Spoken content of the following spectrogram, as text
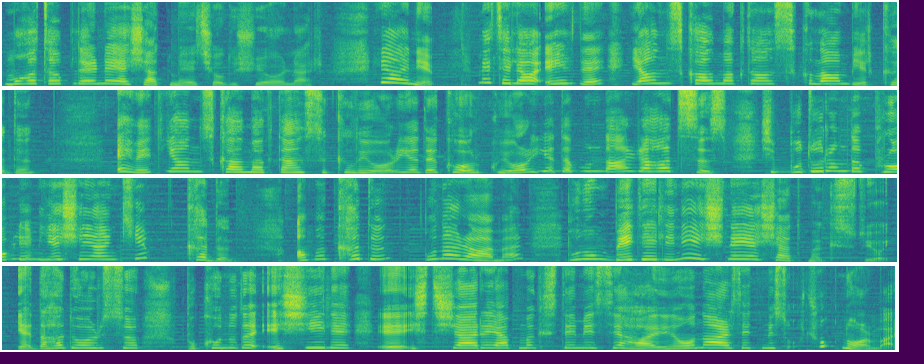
muhataplarına yaşatmaya çalışıyorlar. Yani mesela evde yalnız kalmaktan sıkılan bir kadın Evet yalnız kalmaktan sıkılıyor ya da korkuyor ya da bundan rahatsız. Şimdi bu durumda problemi yaşayan kim? Kadın. Ama kadın Buna rağmen bunun bedelini eşine yaşatmak istiyor. Ya daha doğrusu bu konuda eşiyle e, istişare yapmak istemesi, halini ona arz etmesi çok normal.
